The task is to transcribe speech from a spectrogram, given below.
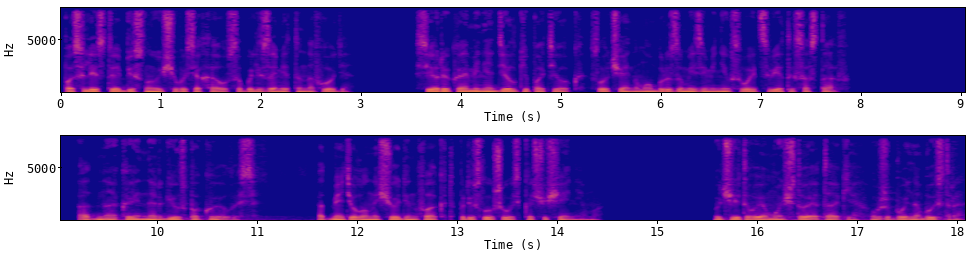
Последствия беснующегося хаоса были заметны на входе. Серый камень отделки потек, случайным образом изменив свой цвет и состав. Однако энергия успокоилась. Отметил он еще один факт, прислушиваясь к ощущениям. Учитывая мощь той атаки, уже больно быстро.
